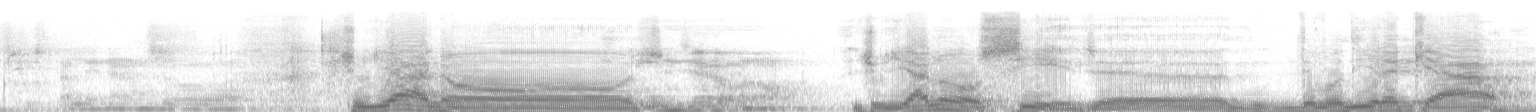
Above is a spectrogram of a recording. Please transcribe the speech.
Si sta allenando? Giuliano... Spingere o no? Giuliano sì, eh, devo dire che ha...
